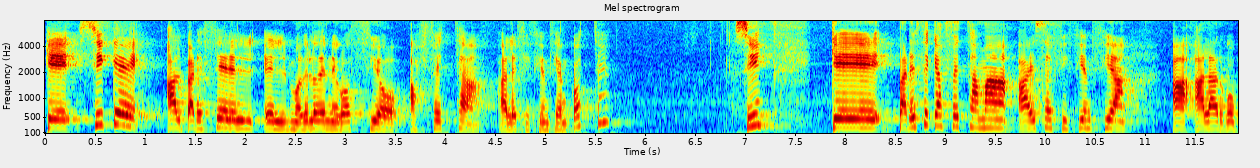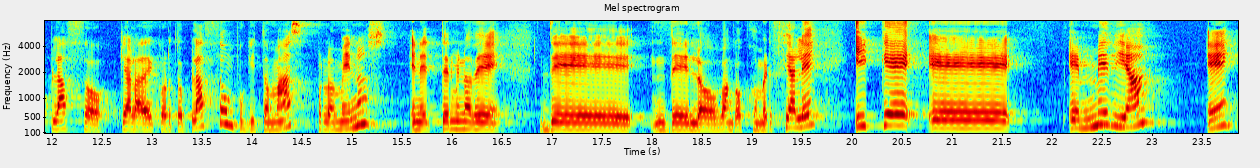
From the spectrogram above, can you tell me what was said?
Que sí que al parecer el, el modelo de negocio afecta a la eficiencia en coste, ¿sí? Que parece que afecta más a esa eficiencia a, largo plazo que a la de corto plazo, un poquito más, por lo menos, en el término de, los bancos comerciales y que eh, en media eh,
